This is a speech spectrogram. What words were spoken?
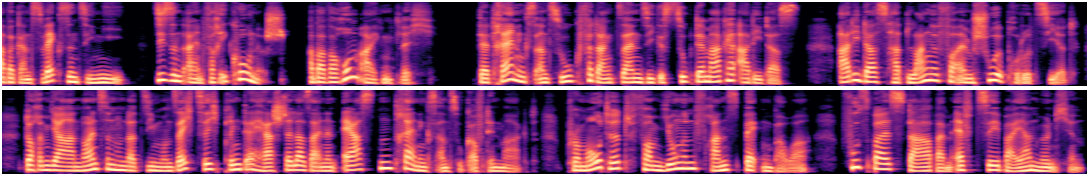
aber ganz weg sind sie nie. Sie sind einfach ikonisch. Aber warum eigentlich? Der Trainingsanzug verdankt seinen Siegeszug der Marke Adidas. Adidas hat lange vor allem Schuhe produziert. Doch im Jahr 1967 bringt der Hersteller seinen ersten Trainingsanzug auf den Markt. Promoted vom jungen Franz Beckenbauer, Fußballstar beim FC Bayern München.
